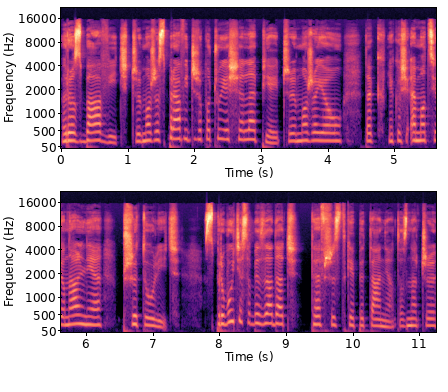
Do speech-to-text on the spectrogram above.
rozbawić, czy może sprawić, że poczuje się lepiej, czy może ją tak jakoś emocjonalnie przytulić. Spróbujcie sobie zadać te wszystkie pytania, to znaczy,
